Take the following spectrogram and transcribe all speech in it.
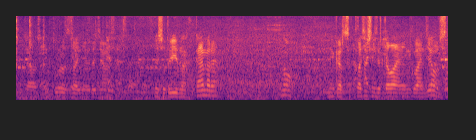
Такая вот структура сзади вот этим. Здесь вот видно камеры. Ну, мне кажется, классические зеркала они никуда не денутся.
